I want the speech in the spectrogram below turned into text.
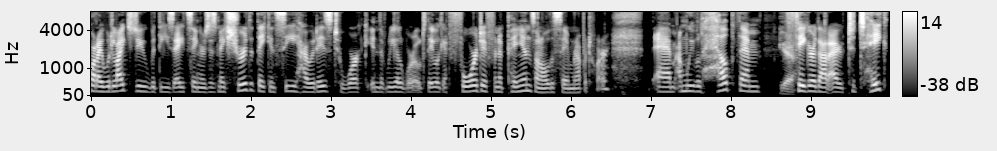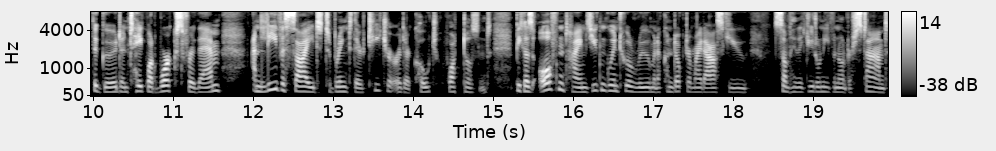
what I would like to do with these eight singers is make sure that they can see how it is to work in the real world. They will get four different opinions on all the same repertoire. Um, and we will help them Yeah. figure that out to take the good and take what works for them and leave aside to bring to their teacher or their coach what doesn't. Because oftentimes you can go into a room and a conductor might ask you something that you don't even understand.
